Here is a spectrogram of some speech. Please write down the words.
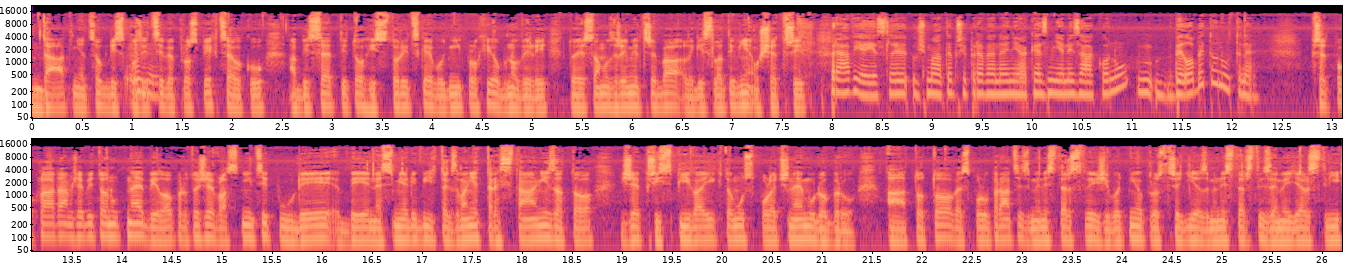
dát něco k dispozici mm-hmm. ve prospěch celku, aby se tyto historické vodní plochy obnovily. To je samozřejmě třeba legislativně ošetřit. Právě, jestli už máte připravené nějaké změny zákonu, bylo by to nutné? Předpokládám, že by to nutné bylo, protože vlastníci půdy by nesměli být takzvaně trestáni za to, že přispívají k tomu společnému dobru. A toto ve spolupráci s ministerství životního prostředí a s ministerství zemědělství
